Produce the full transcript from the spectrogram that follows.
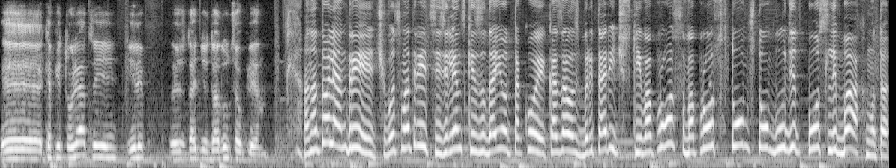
э, капитуляции или э, сдадутся в плен. Анатолий Андреевич, вот смотрите, Зеленский задает такой, казалось бы, риторический вопрос. Вопрос в том, что будет после Бахмута.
